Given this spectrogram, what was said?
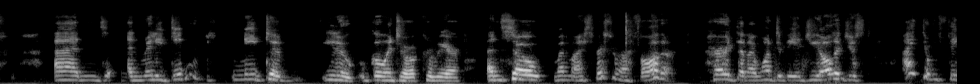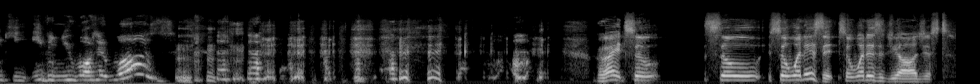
and and really didn't need to you know go into a career and so when my especially my father heard that i wanted to be a geologist i don't think he even knew what it was right. So, so, so, what is it? So, what is a geologist?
